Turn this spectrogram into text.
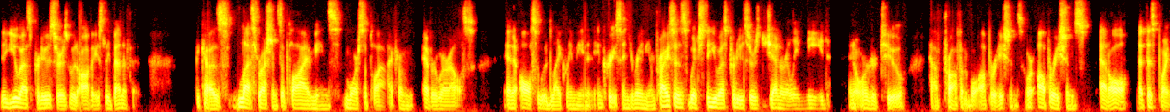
the us producers would obviously benefit because less russian supply means more supply from everywhere else. And it also would likely mean an increase in uranium prices which the us producers generally need in order to have profitable operations or operations at all at this point.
